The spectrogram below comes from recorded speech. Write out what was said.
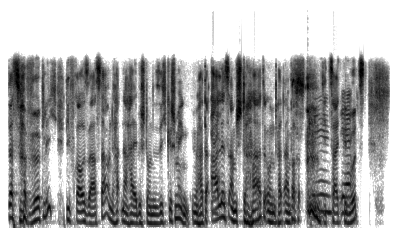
das war wirklich, die Frau saß da und hat eine halbe Stunde sich geschminkt. Hatte alles am Start und hat einfach Stimmt, die Zeit ja. genutzt.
